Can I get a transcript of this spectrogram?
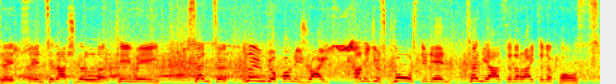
international uh, Kiwi centre, loomed up on his right and he just ghosted in 10 yards to the right of the posts.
